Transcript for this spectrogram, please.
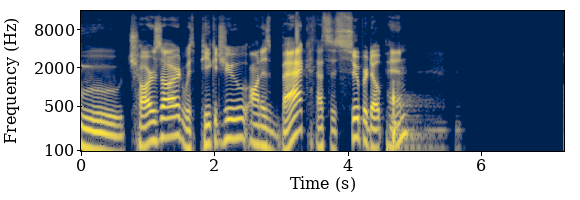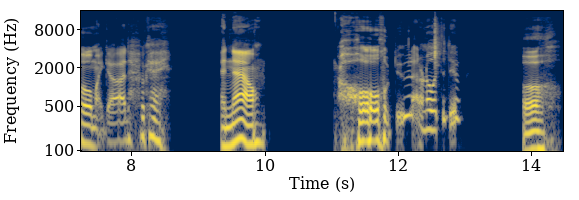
Ooh, Charizard with Pikachu on his back. That's a super dope pin. Oh my god. Okay. And now. Oh, dude, I don't know what to do. Oh.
